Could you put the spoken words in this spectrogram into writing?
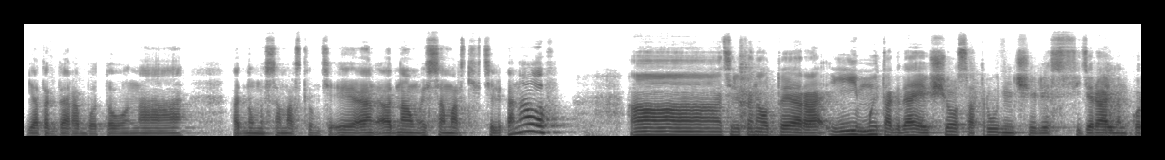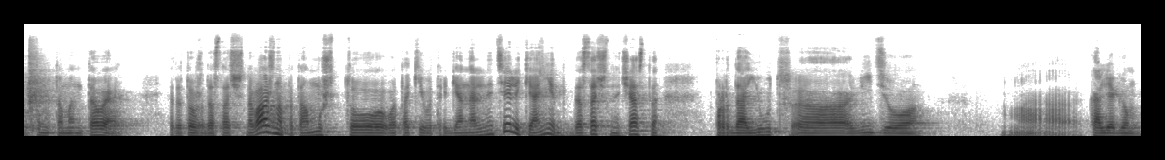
Я тогда работал на одном из, самарских, э, одном из самарских телеканалов, а, телеканал Терра, и мы тогда еще сотрудничали с федеральным корпунктом НТВ. Это тоже достаточно важно, потому что вот такие вот региональные телеки, они достаточно часто продают э, видео э, коллегам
